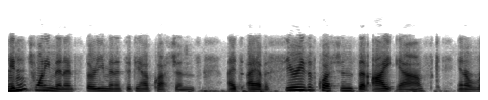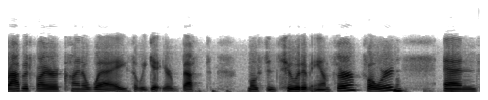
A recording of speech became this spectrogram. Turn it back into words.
It's mm-hmm. 20 minutes, 30 minutes if you have questions. I, I have a series of questions that I ask in a rapid fire kind of way, so we get your best most intuitive answer forward mm-hmm. and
